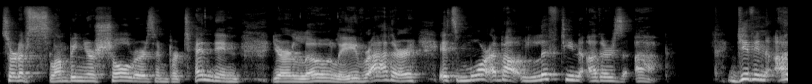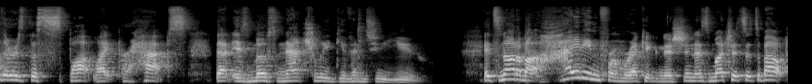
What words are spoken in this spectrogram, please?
sort of slumping your shoulders and pretending you're lowly. Rather, it's more about lifting others up, giving others the spotlight, perhaps, that is most naturally given to you. It's not about hiding from recognition as much as it's about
